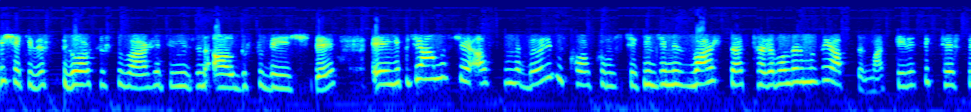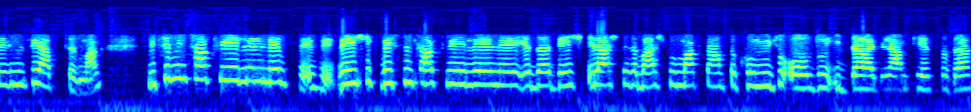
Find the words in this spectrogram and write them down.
bir şekilde sigortası var. Hepimizin algısı değişti. E, yapacağımız şey aslında böyle bir korkumuz, çekincemiz varsa taramalarımızı yaptırmak, genetik testlerimizi yaptırmak, vitamin takviyelerine, de- değişik besin takviyelerine ya da değişik ilaçlara başvurmaktansa koruyucu olduğu iddia edilen piyasada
